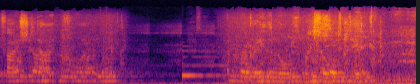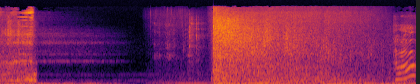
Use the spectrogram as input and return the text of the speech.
If I should die before I wake, I pray the Lord my soul to take. Hello?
